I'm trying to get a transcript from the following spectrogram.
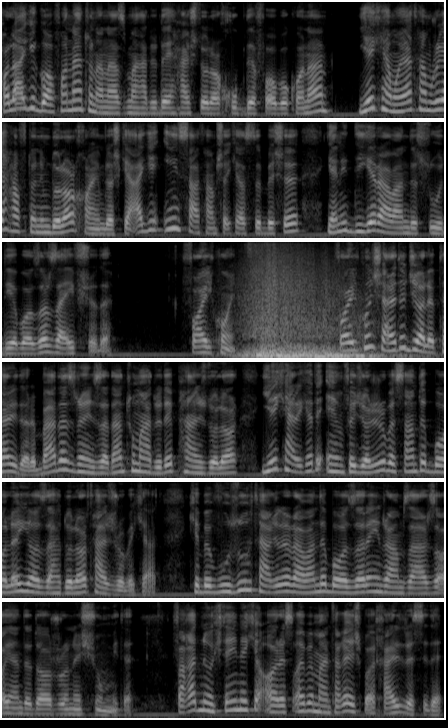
حالا اگه گافا نتونن از محدوده 8 دلار خوب دفاع بکنن یک حمایت هم روی 7.5 دلار خواهیم داشت که اگه این سطح هم شکسته بشه یعنی دیگه روند سعودی بازار ضعیف شده. فایل کوین. فایل کوین شرایط جالبتری داره. بعد از رنج زدن تو محدوده 5 دلار یک حرکت انفجاری رو به سمت بالای 11 دلار تجربه کرد که به وضوح تغییر روند بازار این رمز ارز آینده دار رو نشون میده. فقط نکته اینه که RSI به منطقه اشباع خرید رسیده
